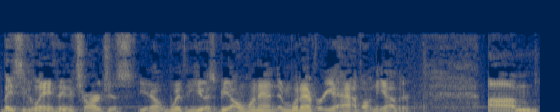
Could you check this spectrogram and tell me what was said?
Basically anything that charges, you know, with a USB on one end and whatever you have on the other. Um,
